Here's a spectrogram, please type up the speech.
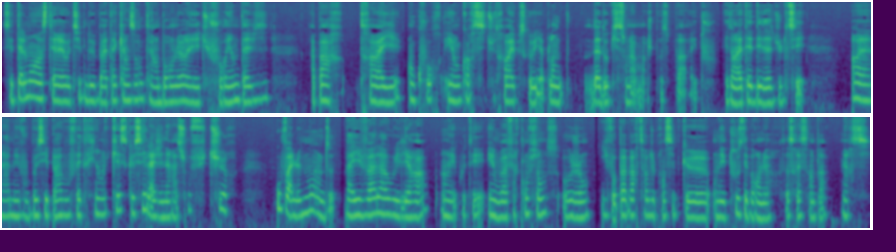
C'est tellement un stéréotype de bah t'as 15 ans, t'es un branleur et tu fous rien de ta vie, à part travailler en cours, et encore si tu travailles, parce qu'il y a plein d'ados qui sont là, moi je bosse pas et tout. Et dans la tête des adultes, c'est oh là là, mais vous bossez pas, vous faites rien. Qu'est-ce que c'est la génération future? Où va le monde? Bah il va là où il ira, hein, écoutez, et on va faire confiance aux gens. Il faut pas partir du principe que on est tous des branleurs, ça serait sympa. Merci.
